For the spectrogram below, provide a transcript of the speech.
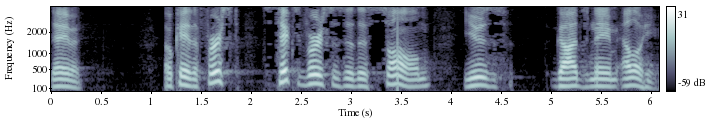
David. Okay, the first six verses of this psalm use God's name Elohim.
